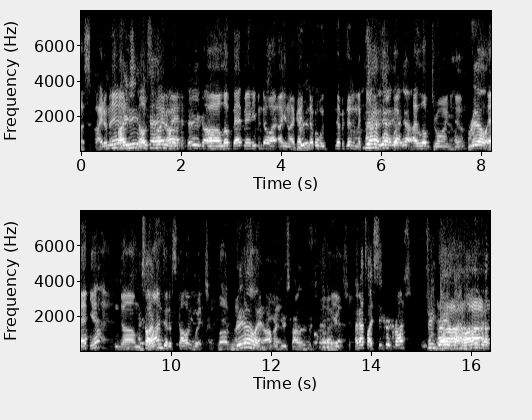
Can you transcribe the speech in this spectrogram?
uh, Spider-Man. Spidey, Love okay, Spider-Man. all right, there you go. Uh, love Batman, even though I, I you know, like, I never would, never did in the comic Yeah, book, yeah, yeah, but yeah. I love drawing him. really, And yeah, and um, I. Blonde did a Scarlet Witch. I love. I love really. I'm a huge Scarlet Witch. Oh, yes, yes. And that's my secret crush. Jean Grey is my love.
